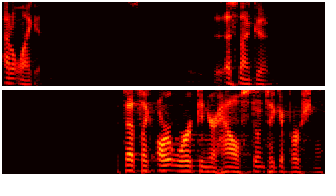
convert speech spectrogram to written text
I don't like it. That's not good. If that's like artwork in your house, don't take it personal.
